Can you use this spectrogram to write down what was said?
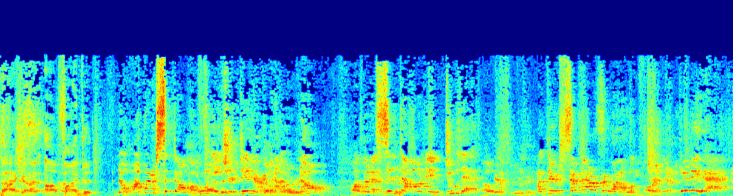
Nah, I got it. I'll find it. No, I want to sit down. I'll you eat it. your dinner. Don't I- worry. No. I'll I'm going to sit down and do that. I'll. Uh, there's something else I want to look for in there. Give me that.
